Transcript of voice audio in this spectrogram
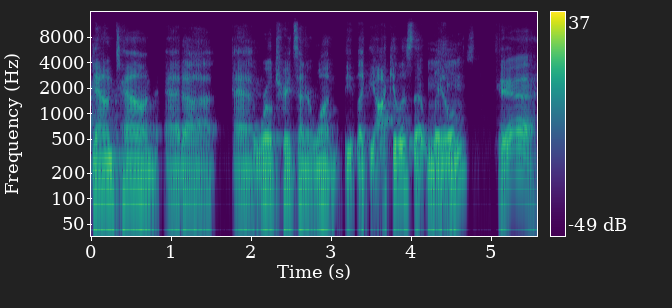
downtown at uh at World Trade Center One, the, like the Oculus, that whale. Mhm. Yeah.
